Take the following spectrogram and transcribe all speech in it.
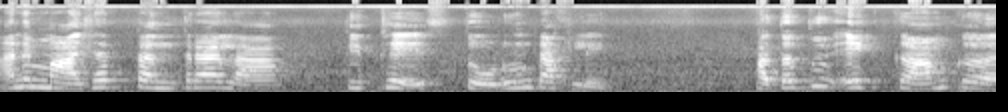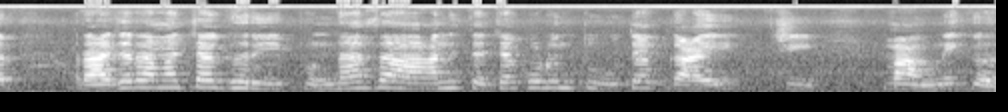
आणि माझ्या तंत्राला तिथेच तोडून टाकले. आता तू एक काम कर राजारामाच्या घरी पुन्हा जा आणि त्याच्याकडून तू त्या गायीची मागणी कर.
